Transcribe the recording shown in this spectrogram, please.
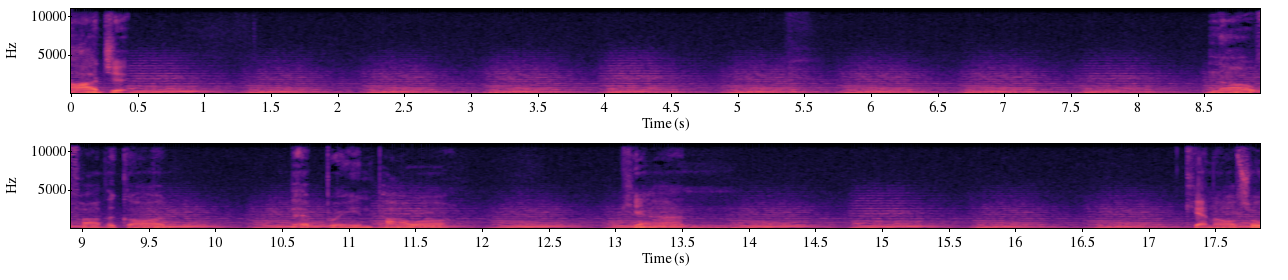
Enlarge it. Now, Father God, that brain power can can also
